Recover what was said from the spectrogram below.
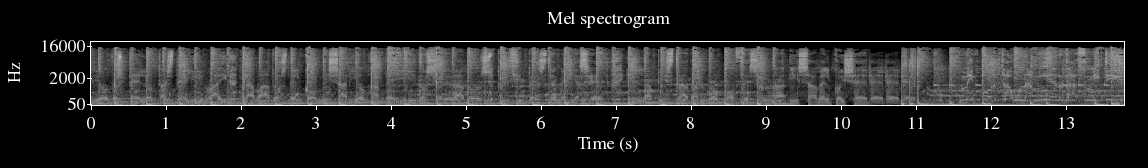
Dos pelotas del Ibai. Grabados del comisario. Apellidos heredados. Príncipes de Mediaset. Y en la pista dando voces. Ana Isabel Coiset. Me importa una mierda admitir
